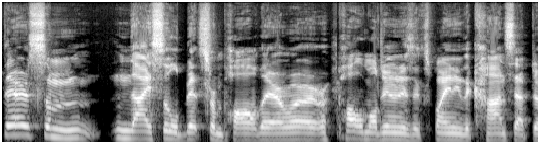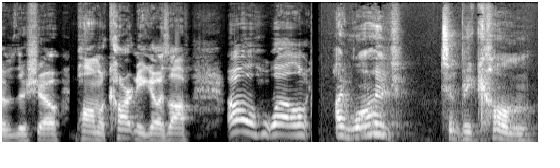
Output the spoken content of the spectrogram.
There's some nice little bits from Paul there where Paul Muldoon is explaining the concept of the show. Paul McCartney goes off, Oh, well, I wanted to become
